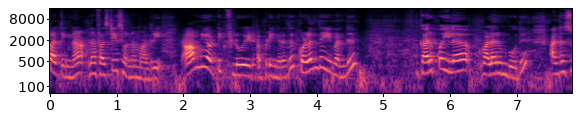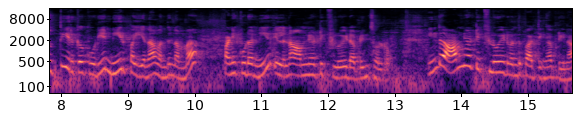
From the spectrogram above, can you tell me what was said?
பார்த்திங்கன்னா நான் ஃபஸ்ட்டே சொன்ன மாதிரி ஆம்னியோட்டிக் ஃப்ளூயிட் அப்படிங்கிறது குழந்தை வந்து கருப்பையில் வளரும்போது அந்த சுற்றி இருக்கக்கூடிய நீர் பையை தான் வந்து நம்ம பனிக்கூட நீர் இல்லைன்னா ஆம்னியோட்டிக் ஃப்ளூயிட் அப்படின்னு சொல்கிறோம் இந்த ஆம்னியோட்டிக் ஃப்ளூயிட் வந்து பார்த்திங்க அப்படின்னா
